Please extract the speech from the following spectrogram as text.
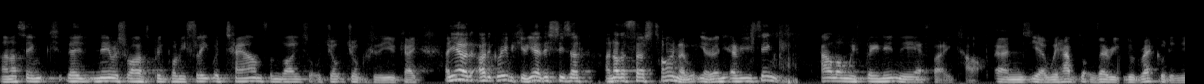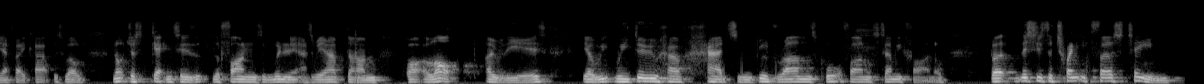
And I think the nearest rivals, probably Fleetwood Town from like sort of geography of the UK. And yeah, I'd, I'd agree with you. Yeah, this is a, another first time. You know, and, and you think how long we've been in the FA Cup, and yeah, we have got a very good record in the FA Cup as well. Not just getting to the, the finals and winning it as we have done quite a lot over the years. Yeah, we, we do have had some good runs, quarterfinals, semi-finals. But this is the 21st team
